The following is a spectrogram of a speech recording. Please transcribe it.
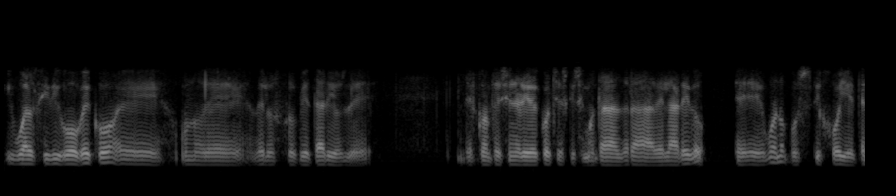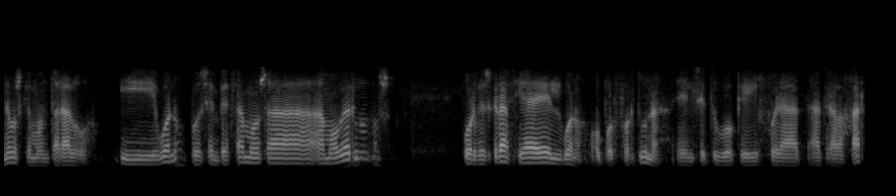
igual si digo Beco, eh, uno de, los propietarios de, del concesionario de coches que se encuentra en la de Laredo, eh, bueno, pues dijo, oye, tenemos que montar algo. Y bueno, pues empezamos a, movernos. Por desgracia, él, bueno, o por fortuna, él se tuvo que ir fuera a trabajar.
